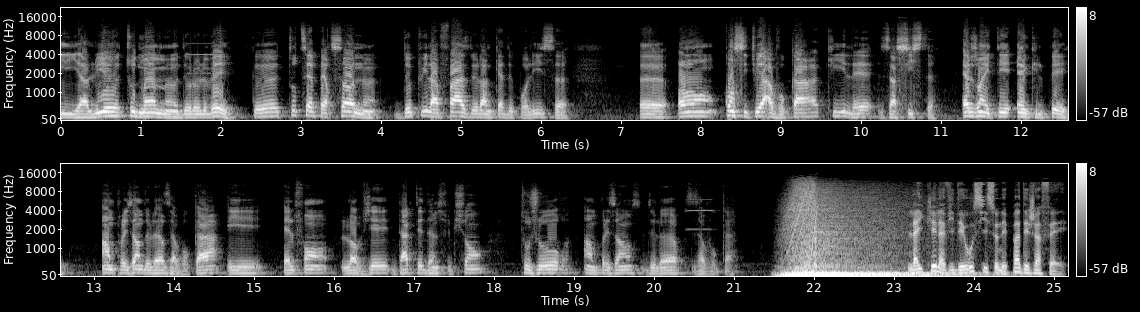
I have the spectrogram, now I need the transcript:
il y a lieu tout de même de relever que toutes ces personnes, depuis la phase de l'enquête de police, euh, ont constitué avocats qui les assistent. Elles ont été inculpées en présence de leurs avocats et elles font l'objet d'actes d'instruction toujours en présence de leurs avocats. Likez la vidéo si ce n'est pas déjà fait.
